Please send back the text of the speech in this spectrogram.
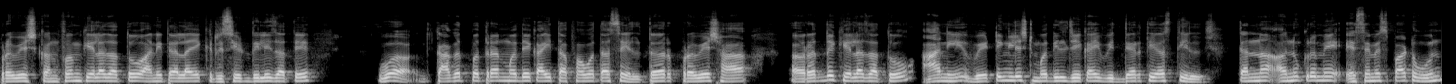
प्रवेश कन्फर्म केला जातो आणि त्याला एक रिसीट दिली जाते. व कागदपत्रांमध्ये काही तफावत असेल तर प्रवेश हा रद्द केला जातो आणि वेटिंग लिस्टमधील जे काही विद्यार्थी असतील त्यांना अनुक्रमे एस एम एस पाठवून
